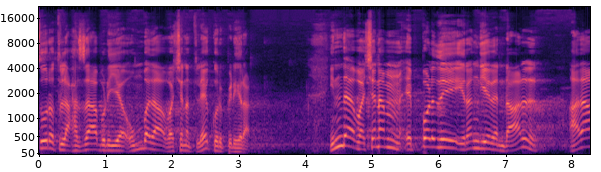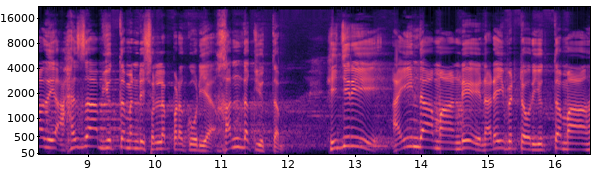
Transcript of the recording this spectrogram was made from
சூரத்துல் ஹசாபுடைய ஒன்பதாம் வசனத்திலே குறிப்பிடுகிறான். இந்த வசனம் எப்பொழுது இறங்கியதென்றால் அதாவது அஹசாப் யுத்தம் என்று சொல்லப்படக்கூடிய ஹந்தக் யுத்தம். ஹிஜ்ரி ஐந்தாம் ஆண்டு நடைபெற்ற ஒரு யுத்தமாக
